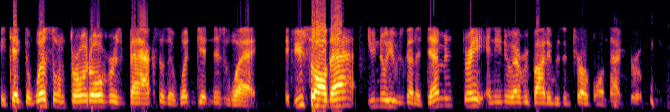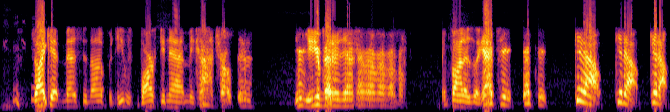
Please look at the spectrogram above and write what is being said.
he'd take the whistle and throw it over his back so that it wouldn't get in his way. If you saw that, you knew he was going to demonstrate, and you knew everybody was in trouble in that group. so I kept messing up, and he was barking at me. God, Charles, you're, you're better than. And finally, I was like, "That's it, that's it. Get out, get out, get out.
